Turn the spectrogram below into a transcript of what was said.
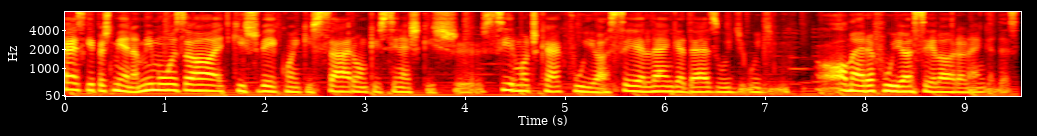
Ehhez képest milyen a mimóza, egy kis vékony kis száron, kis színes kis szírmocskák, fújja a szél, lengedez, úgy, úgy amerre fújja a szél, arra lengedez.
